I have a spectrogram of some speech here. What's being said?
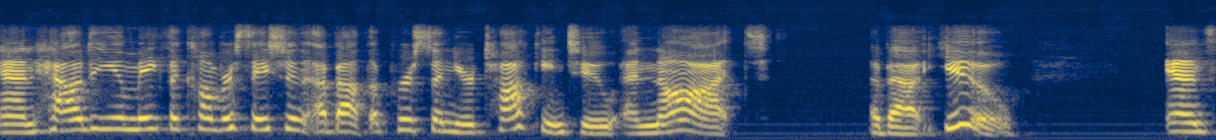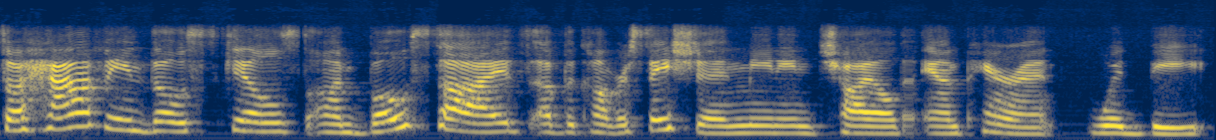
And how do you make the conversation about the person you're talking to and not about you. And so having those skills on both sides of the conversation, meaning child and parent, would be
